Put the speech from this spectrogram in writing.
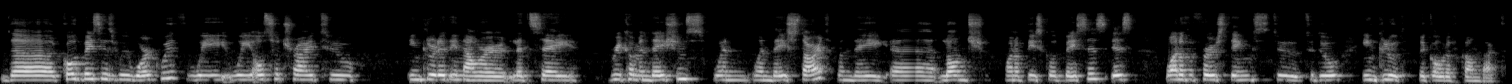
the code bases we work with we we also try to include it in our let's say recommendations when when they start when they uh, launch one of these code bases is one of the first things to, to do include the code of conduct.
